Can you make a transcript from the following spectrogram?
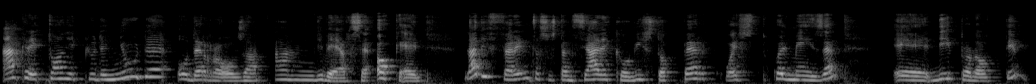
anche nei toni più del nude o del rosa, um, diverse. Ok, la differenza sostanziale che ho visto per questo, quel mese eh, di prodotti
